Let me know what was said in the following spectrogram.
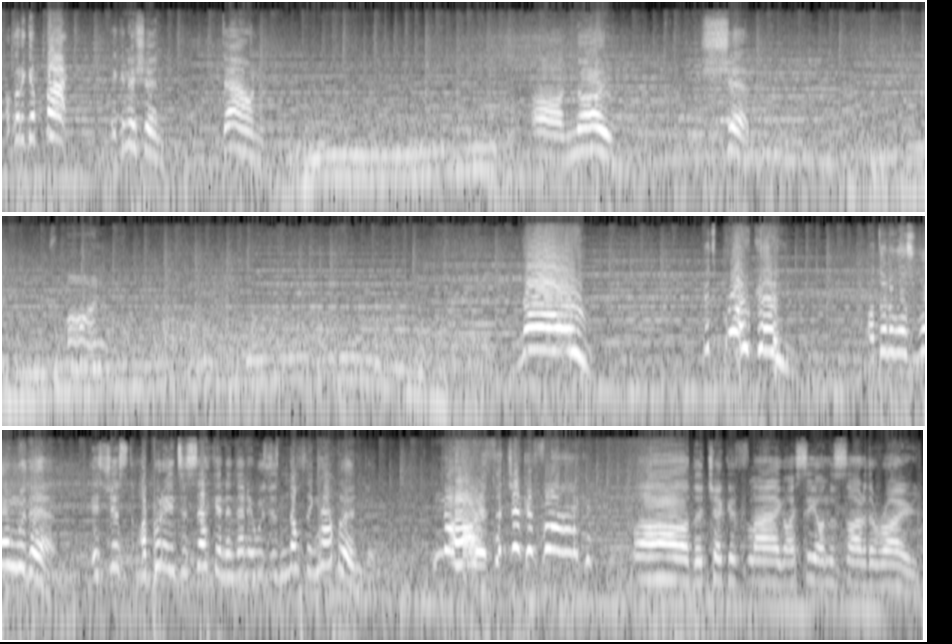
I've got to get back! Ignition. Down. Oh no! Shit. Come on! Broken! I don't know what's wrong with it. It's just, I put it into second and then it was just nothing happened. No, it's the checkered flag! Oh, the checkered flag. I see it on the side of the road.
